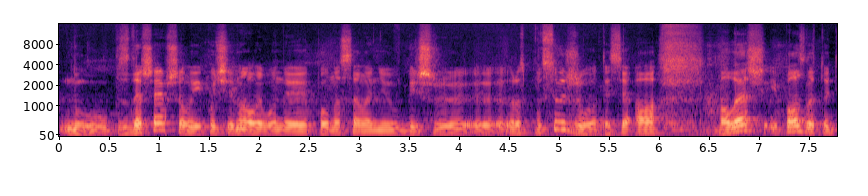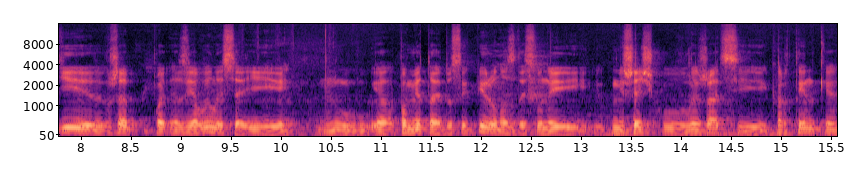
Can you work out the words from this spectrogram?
ну, здешевшали і починали вони по населенню більш е, розповсюджуватися. А, але ж і пазли тоді вже з'явилися, і ну, я пам'ятаю до сих пір, у нас десь вони в мішечку лежать ці картинки,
